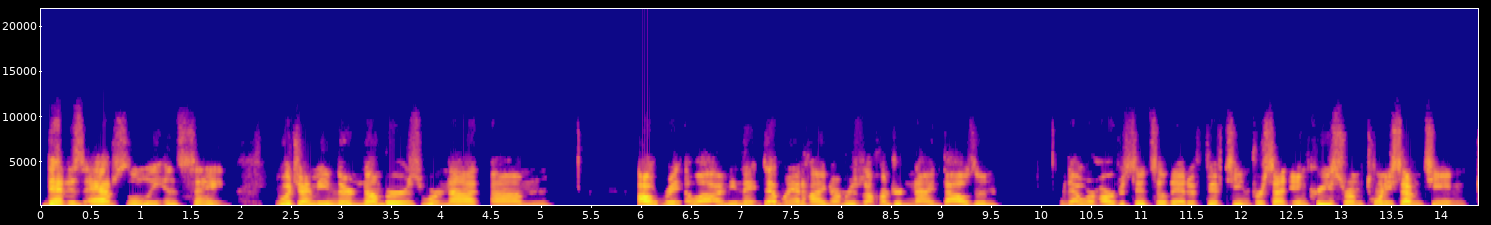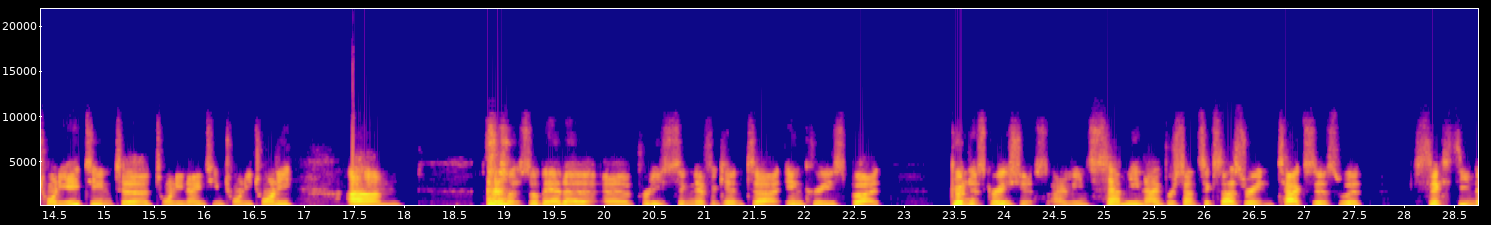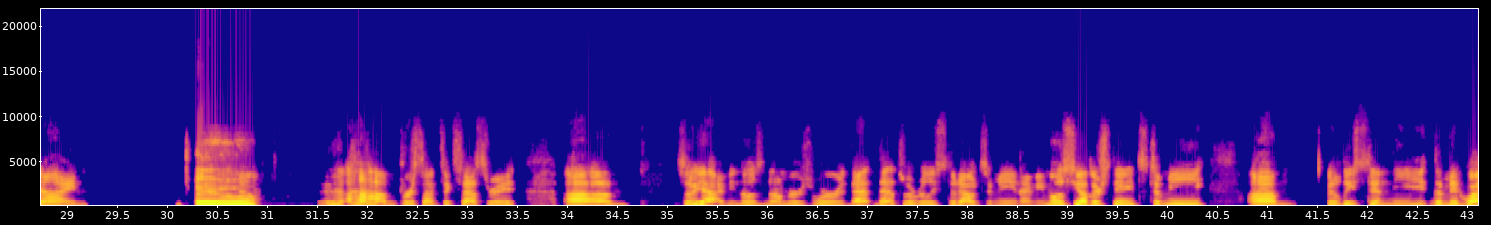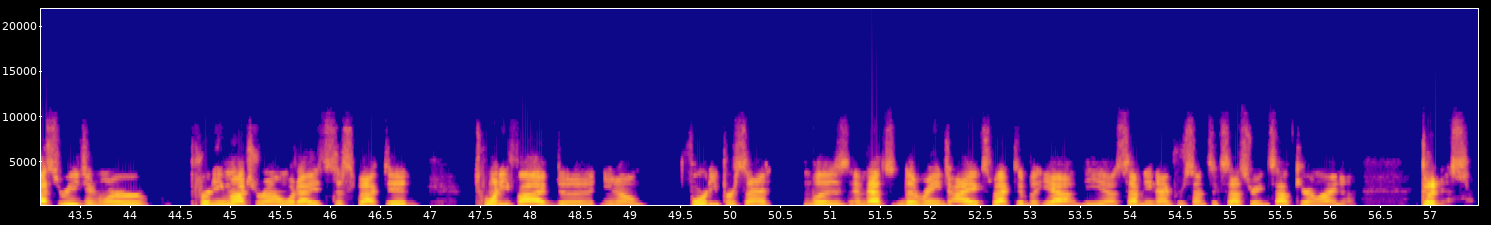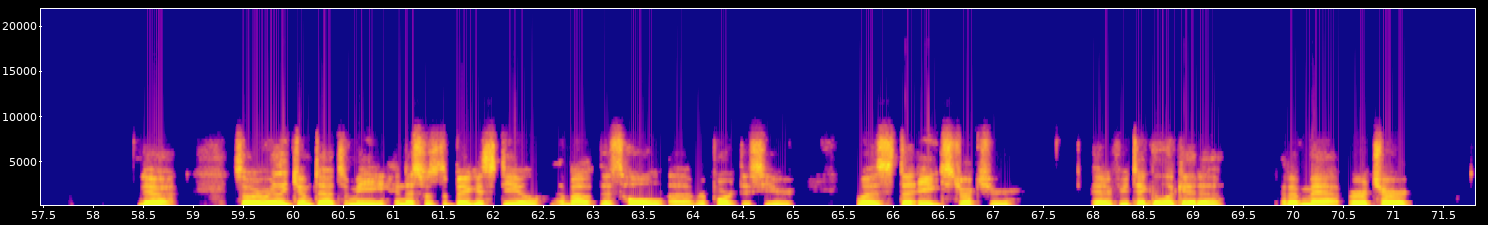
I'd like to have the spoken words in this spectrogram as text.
That is absolutely insane. Which I mean, their numbers were not um, outrageous. Well, I mean, they definitely had high numbers, 109,000 that were harvested. So they had a 15% increase from 2017, 2018 to 2019, 2020. Um, so they had a, a pretty significant uh, increase, but goodness gracious, I mean, 79% success rate in Texas with 69. Ayo. um, percent success rate. Um, so yeah, I mean those numbers were that that's what really stood out to me. And I mean most of the other states to me, um, at least in the the Midwest region, were pretty much around what I suspected, twenty five to you know forty percent was, and that's the range I expected. But yeah, the seventy nine percent success rate in South Carolina, goodness. Yeah, so it really jumped out to me, and this was the biggest deal about this whole uh, report this year, was the age structure. And if you take a look at a at a map or a chart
